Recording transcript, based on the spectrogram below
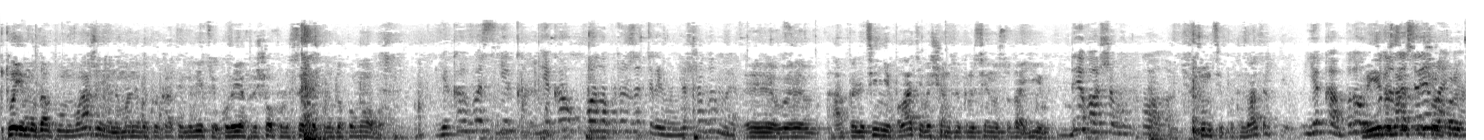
Хто йому дав повноваження на мене викликати міліцію, коли я прийшов просити про допомогу? Яка у вас є, яка ухвала про затримання? Що ви ми? Е, В апеляційній палаті Вищого антикорупційного суда їв Де ваша ухвала? в сумці показати? Яка? Про, про зараз затримання? пер-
